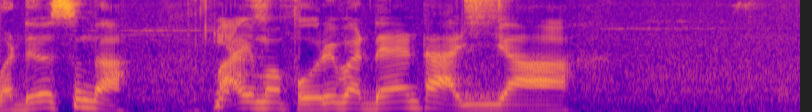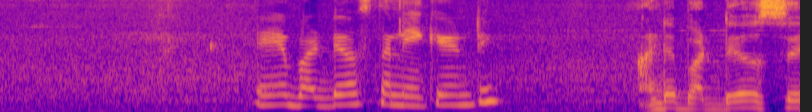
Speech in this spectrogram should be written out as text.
బర్త్డే వస్తుందా? బాయ్ మా పోరి బర్త్డే అంట అయ్యా. ఏ బర్త్డే వస్తే నీకేంటి? అంటే బర్త్డే వస్తే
